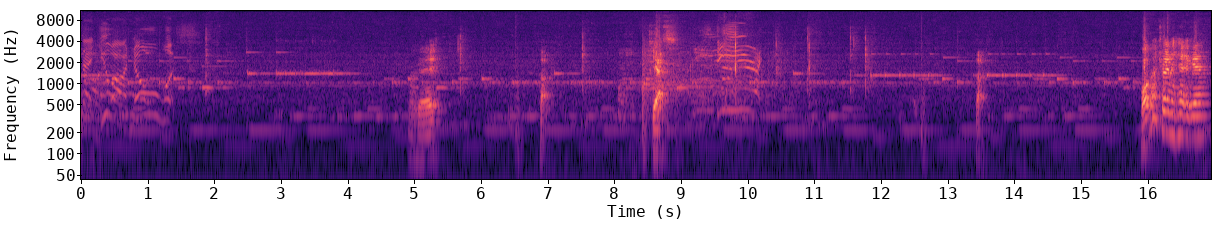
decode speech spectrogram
that you are no wuss. Okay. Fuck. Yes. Fuck. What am I trying to hit again?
